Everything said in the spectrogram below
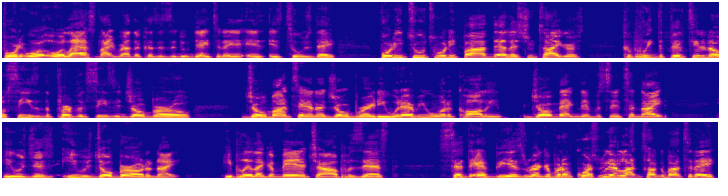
40 or, or last night rather, because it's a new day. Today is, is Tuesday. 42-25, the LSU Tigers complete the 15-0 season, the perfect season. Joe Burrow, Joe Montana, Joe Brady, whatever you want to call him, Joe Magnificent tonight he was just he was Joe Burrow tonight. He played like a man child possessed, set the FBS record. But of course, we got a lot to talk about today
